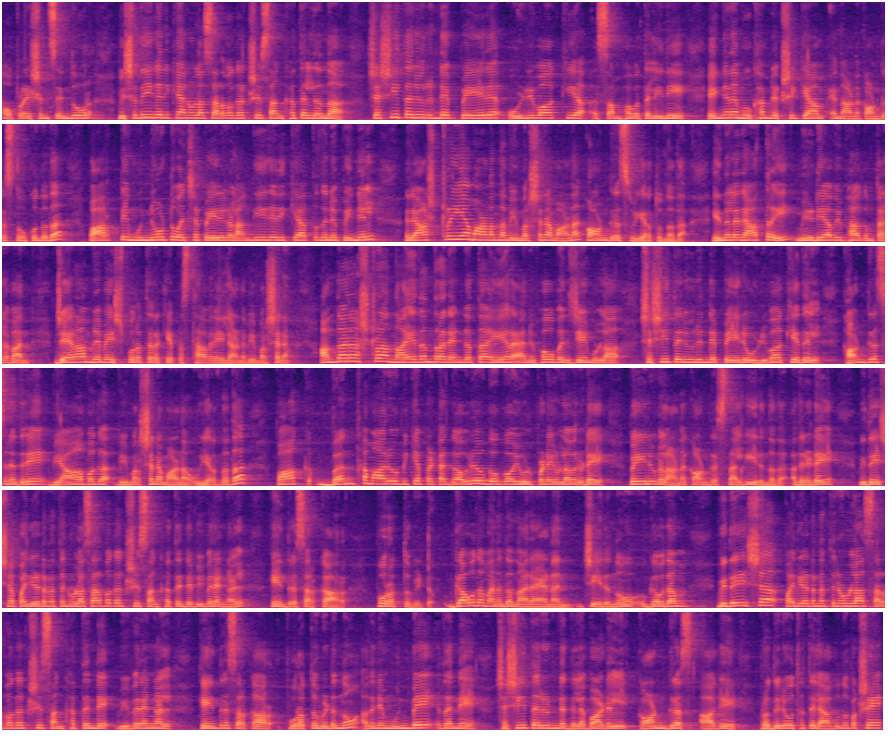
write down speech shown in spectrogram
Operation Sindoor വിശദീകരിക്കാനുള്ള സർവകക്ഷി സംഘത്തിൽ നിന്ന് ശശി തരൂരിന്റെ പേര് ഒഴിവാക്കിയ സംഭവത്തിൽ ഇനി എങ്ങനെ മുഖം രക്ഷിക്കാം എന്നാണ് കോൺഗ്രസ് നോക്കുന്നത്. പാർട്ടി മുന്നോട്ട് വച്ച പേരുകൾ അംഗീകരിക്കാത്തതിന് പിന്നിൽ രാഷ്ട്രീയമാണെന്ന വിമർശനമാണ് കോൺഗ്രസ് ഉയർത്തുന്നത്. ഇന്നലെ രാത്രി മീഡിയ വിഭാഗം തലവാൻ ജയറാം രമേശ് പുറത്തിറക്കിയ പ്രസ്താവനയിലാണ് വിമർശനം. അന്താരാഷ്ട്ര നയതന്ത്ര രംഗത്ത് ഏറെ അനുഭവ പരിചയമുള്ള ശശി തരൂരിന്റെ പേര് ഒഴിവാക്കിയതിൽ കോൺഗ്രസിനെതിരെ വ്യാപക വിമർശനമാണ് ഉയർന്നത്. പാക് ബന്ധമാരോപിക്കപ്പെട്ട ഗൗരവ് ഗൊഗോയ് ഉൾപ്പെടെയുള്ളവരുടെ പേരുകളാണ് കോൺഗ്രസ് നൽകിയിരുന്നത്. അതിനിടെ വിദേശ പര്യടനത്തിനുള്ള സർവകക്ഷി സംഘത്തിന്റെ വിവരങ്ങൾ കേന്ദ്ര സർക്കാർ പുറത്തുവിട്ടു. ഗൗതം അനന്തനാരായണൻ ചേരുന്നു. ഗൗതം വിദേശ പര്യടനത്തിനുള്ള സർവകക്ഷി സംഘത്തിന്റെ വിവരങ്ങൾ കേന്ദ്ര സർക്കാർ പുറത്തുവിടുന്നു. അതിന് മുൻപേ തന്നെ ശശി തരൂരിന്റെ നിലപാടിൽ കോൺഗ്രസ് ആകെ പ്രതിരോധത്തിലാകുന്നു. പക്ഷേ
